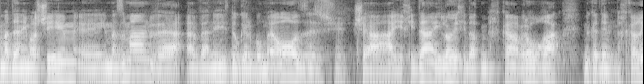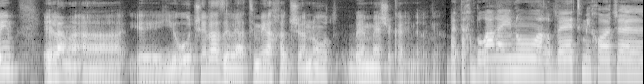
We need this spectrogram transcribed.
מדענים ראשיים עם הזמן ואני דוגל בו מאוד זה שהיחידה היא לא יחידת מחקר ולא רק מקדמת מחקרים אלא הייעוד שלה זה להטמיע חדשנות במשק האנרגיה. בתחבורה ראינו הרבה תמיכות של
